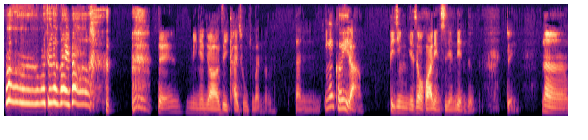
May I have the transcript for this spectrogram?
啊，我真的害怕。对，明天就要自己开出门了，但应该可以啦。毕竟也是我花一点时间练的，对，那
